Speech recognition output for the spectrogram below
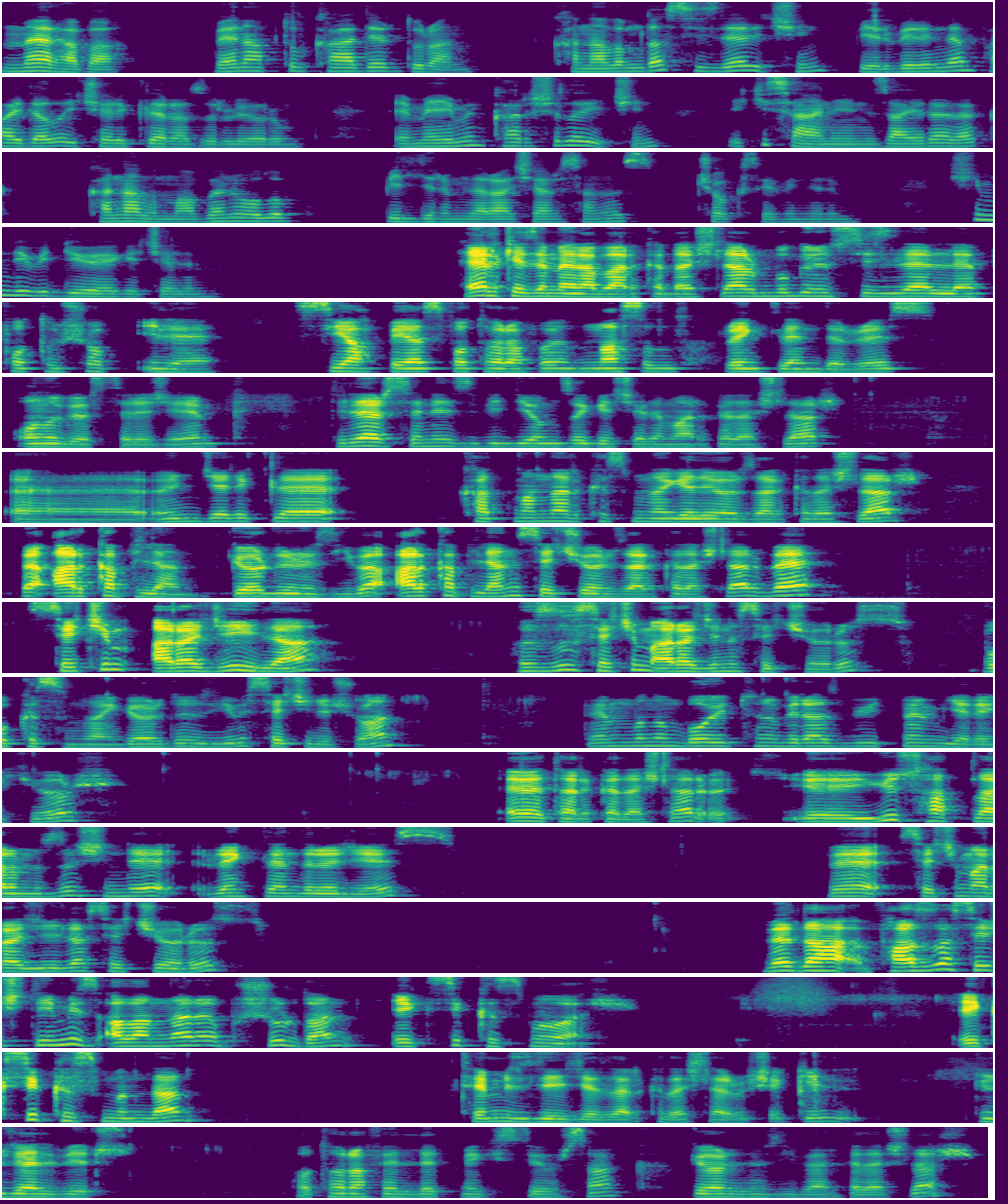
Merhaba, ben Abdülkadir Duran. Kanalımda sizler için birbirinden faydalı içerikler hazırlıyorum. Emeğimin karşılığı için 2 saniyenizi ayırarak kanalıma abone olup bildirimleri açarsanız çok sevinirim. Şimdi videoya geçelim. Herkese merhaba arkadaşlar. Bugün sizlerle Photoshop ile siyah beyaz fotoğrafı nasıl renklendiririz onu göstereceğim. Dilerseniz videomuza geçelim arkadaşlar. Ee, öncelikle katmanlar kısmına geliyoruz arkadaşlar. Ve arka plan gördüğünüz gibi arka planı seçiyoruz arkadaşlar. Ve seçim aracıyla hızlı seçim aracını seçiyoruz. Bu kısımdan gördüğünüz gibi seçili şu an. Ben bunun boyutunu biraz büyütmem gerekiyor. Evet arkadaşlar e, yüz hatlarımızı şimdi renklendireceğiz ve seçim aracıyla seçiyoruz. Ve daha fazla seçtiğimiz alanları şuradan eksi kısmı var. Eksi kısmından temizleyeceğiz arkadaşlar bu şekil. Güzel bir fotoğraf elde etmek istiyorsak gördüğünüz gibi arkadaşlar.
